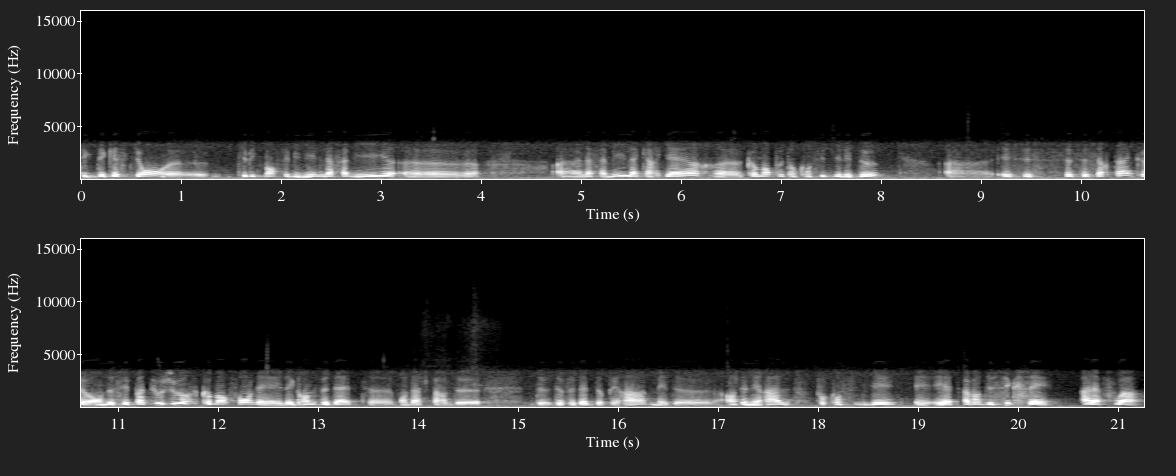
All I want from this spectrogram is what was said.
des, questions euh, typiquement féminines, la famille, euh, euh, la famille, la carrière, comment peut-on concilier les deux? Et c'est certain qu'on ne sait pas toujours comment font les, grandes vedettes. bon, là, je parle de, de, vedettes d'opéra, mais de, en général, pour concilier et, avoir du succès à la fois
